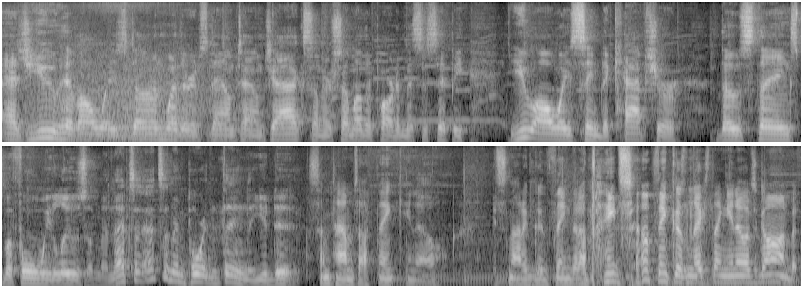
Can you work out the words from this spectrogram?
as you have always done, whether it's downtown Jackson or some other part of Mississippi, you always seem to capture those things before we lose them. And that's, a, that's an important thing that you do. Sometimes I think, you know, it's not a good thing that I paint something because next thing you know, it's gone. But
